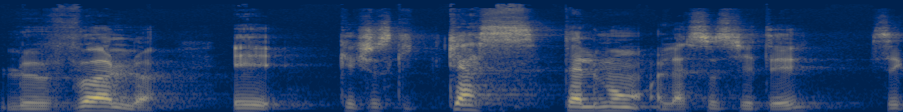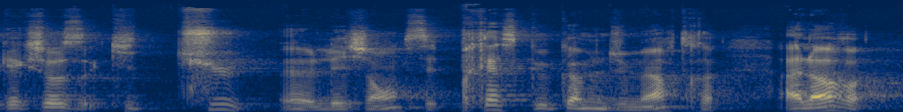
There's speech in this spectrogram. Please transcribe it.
le vol est quelque chose qui casse tellement la société, c'est quelque chose qui tue euh, les gens, c'est presque comme du meurtre. Alors,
